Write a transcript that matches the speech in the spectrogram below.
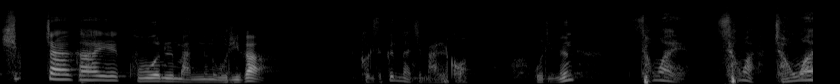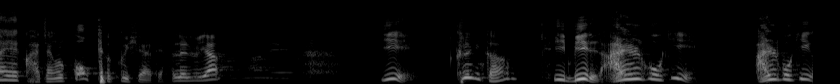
십자가의 구원을 맞는 우리가 거기서 끝나지 말고 우리는 성화의 성화 정화의 과정을 꼭 겪으셔야 돼. 할렐루야. 이 그러니까 이 밀 알곡이 알곡이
